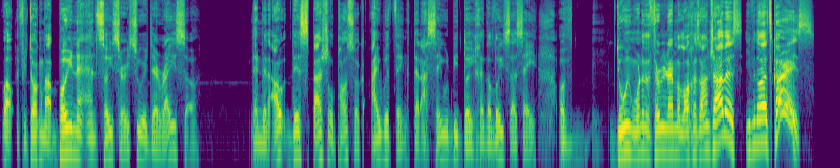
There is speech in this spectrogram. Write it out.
Well, if you're talking about Boina and Soiser, Isur Deraisa, then without this special pasuk, I would think that Asay would be Doiche, the Lois Asay, of doing one of the 39 malachas on Shabbos, even though that's kares.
